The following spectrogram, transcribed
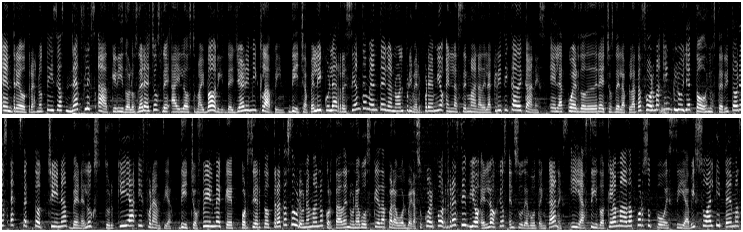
Entre otras noticias, Netflix ha adquirido los derechos de I Lost My Body de Jeremy Clapping. Dicha película recientemente ganó el primer premio en la Semana de la Crítica de Cannes. El acuerdo de derechos de la plataforma incluye todos los territorios excepto China, Benelux, Turquía y Francia. Dicho filme, que por cierto trata sobre una mano cortada en una búsqueda para volver a su cuerpo, recibió elogios en su debut en Cannes y ha sido aclamada por su poesía visual y temas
